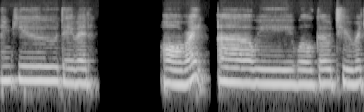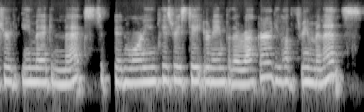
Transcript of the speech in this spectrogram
Thank you, David. All right, uh, we will go to Richard Emig next. Good morning. Please restate your name for the record. You have three minutes.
